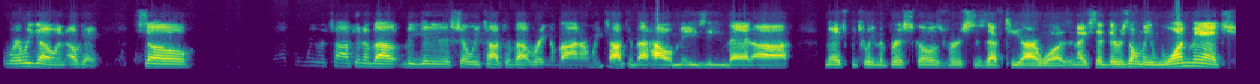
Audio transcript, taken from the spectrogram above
where are we going? Okay, so when we were talking about beginning of the show, we talked about Ring of Honor, and we talked about how amazing that uh, match between the Briscoes versus FTR was, and I said there was only one match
